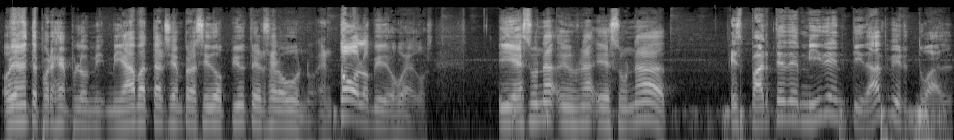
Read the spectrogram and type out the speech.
obviamente, por ejemplo, mi, mi avatar siempre ha sido Pewter01 en todos los videojuegos. Y es una, es una, es una, es parte de mi identidad virtual.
